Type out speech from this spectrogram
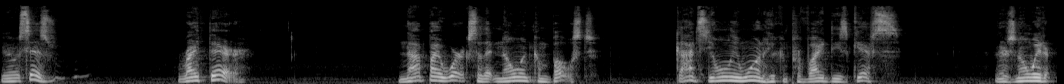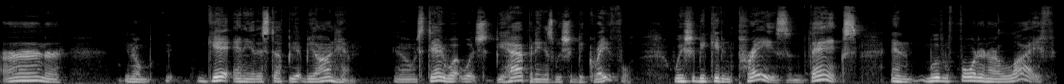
You know, it says right there. Not by works, so that no one can boast. God's the only one who can provide these gifts. And there's no way to earn or, you know, get any of this stuff beyond Him. You know, instead, what, what should be happening is we should be grateful. We should be giving praise and thanks and moving forward in our life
